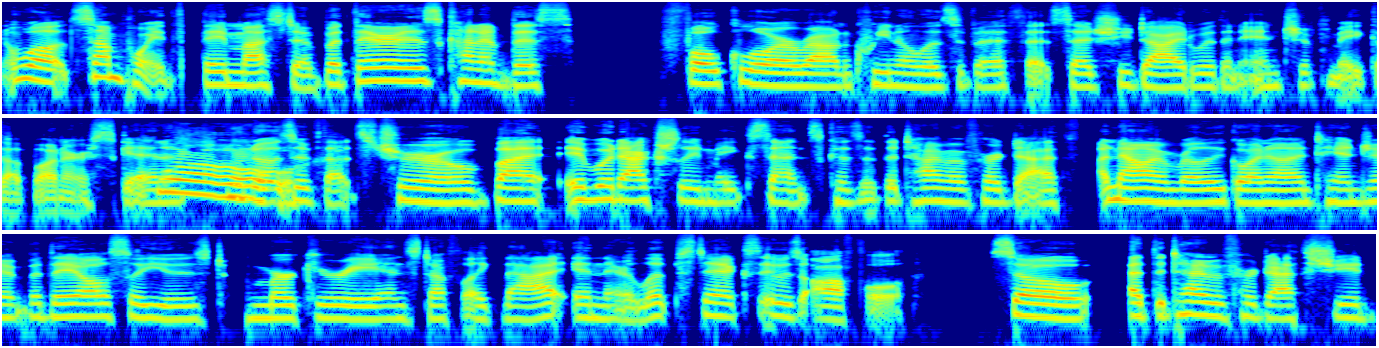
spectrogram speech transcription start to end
Well, at some point they must have, but there is kind of this folklore around Queen Elizabeth that said she died with an inch of makeup on her skin. Who knows if that's true, but it would actually make sense because at the time of her death, now I'm really going on a tangent, but they also used mercury and stuff like that in their lipsticks. It was awful. So at the time of her death, she had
